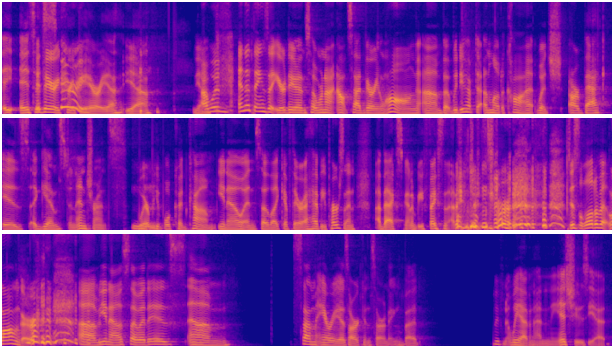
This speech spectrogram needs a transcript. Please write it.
It- it's a It's very scary. creepy area. Yeah. Yeah. I would- And the things that you're doing, so we're not outside very long, um, but we do have to unload a cot, which our back is against an entrance where Mm. people could come, you know? And so, like, if they're a heavy person, my back's going to be facing that entrance for just a little bit longer, um, you know? So it is, um, some areas are concerning, but we've, no, we haven't had any issues yet,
